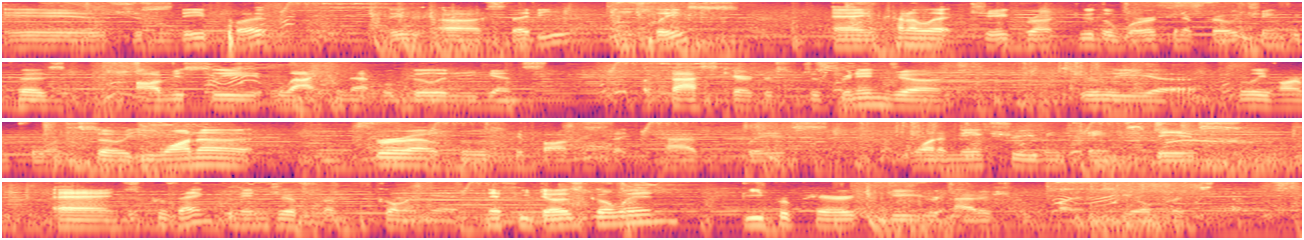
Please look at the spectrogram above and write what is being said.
is just stay put, stay uh, steady in place, and kind of let Jay Grunt do the work in approaching because obviously lacking that mobility against a fast character such as Greninja is really, uh, really harmful. And so you want to throw out those hitboxes that you have in place. Want to make sure you maintain space and just prevent Greninja from going in. And if he does go in, be prepared to do your additional punch when he overextends.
